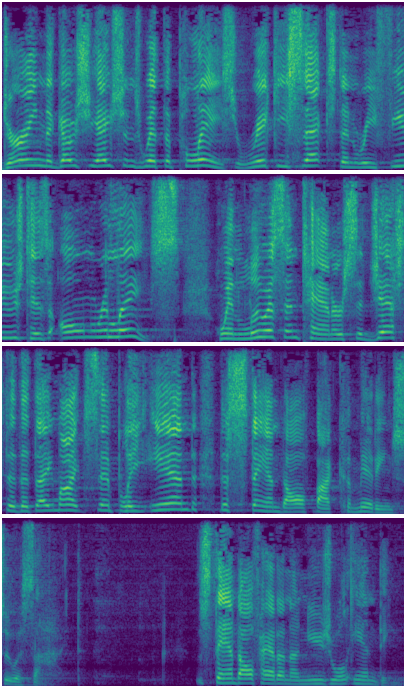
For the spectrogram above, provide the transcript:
During negotiations with the police, Ricky Sexton refused his own release when Lewis and Tanner suggested that they might simply end the standoff by committing suicide. The standoff had an unusual ending.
